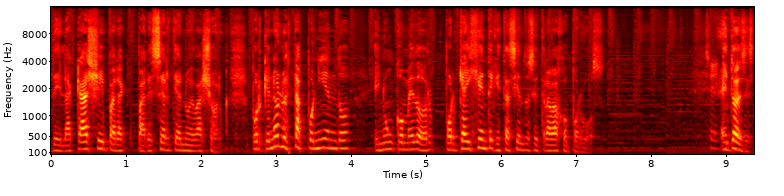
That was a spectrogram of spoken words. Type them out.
de la calle para parecerte a Nueva York? Porque no lo estás poniendo en un comedor porque hay gente que está haciendo ese trabajo por vos. Sí. Entonces,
